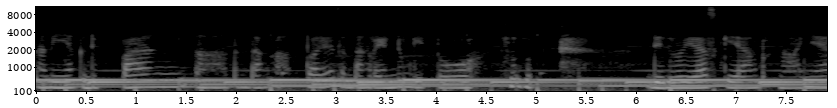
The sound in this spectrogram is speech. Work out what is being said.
Nantinya ke depan uh, tentang apa ya? Tentang random gitu. Jadi dulu ya, sekian perkenalannya.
